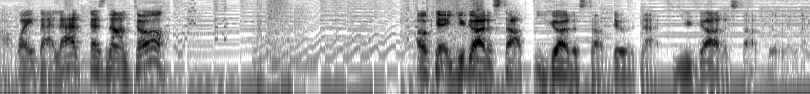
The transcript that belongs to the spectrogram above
Ah ouais, Ballade, fais dans le tas! Okay, you gotta stop. You gotta stop doing that. You gotta stop doing that.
